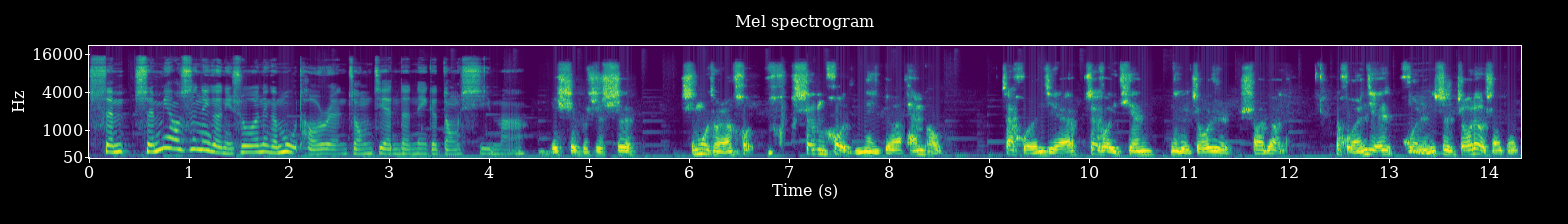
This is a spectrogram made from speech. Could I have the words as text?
神神庙是那个你说那个木头人中间的那个东西吗？不是，不是，是是木头人后身后的那个 temple。在火人节最后一天那个周日烧掉的。火人节火人是周六烧掉的，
